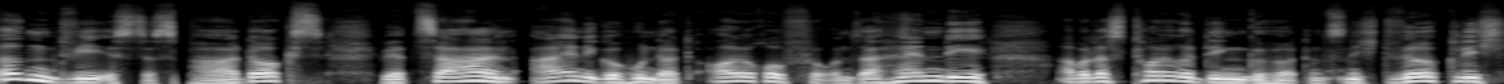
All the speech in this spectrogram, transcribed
Irgendwie ist es paradox. Wir zahlen einige hundert Euro für unser Handy, aber das teure Ding gehört uns nicht wirklich.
